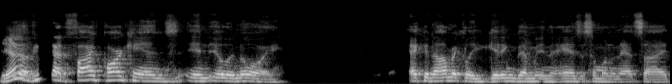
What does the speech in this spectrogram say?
yeah. you know, if you've got five par cans in Illinois, economically getting them in the hands of someone on that side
